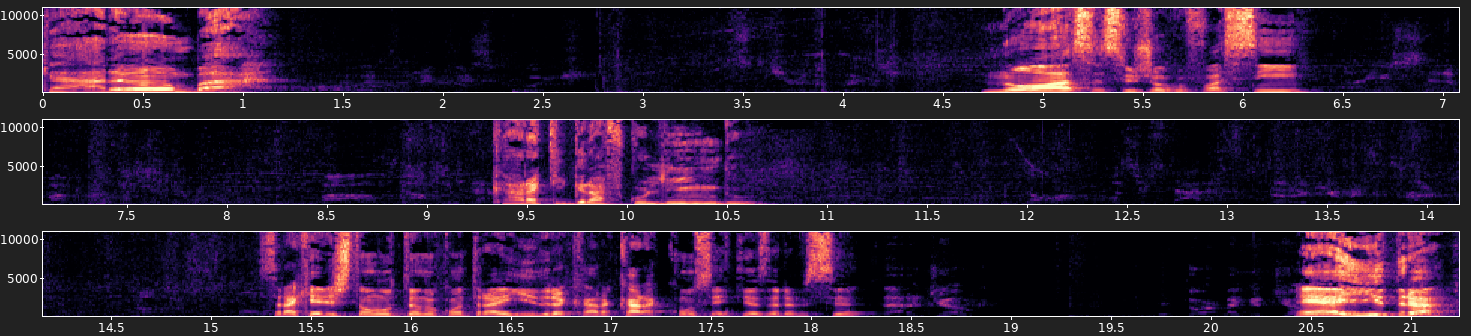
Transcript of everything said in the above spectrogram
Caramba! Nossa, se o jogo for assim. Cara, que gráfico lindo! Será que eles estão lutando contra a Hydra, cara? Cara, com certeza deve ser. É a Hydra!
